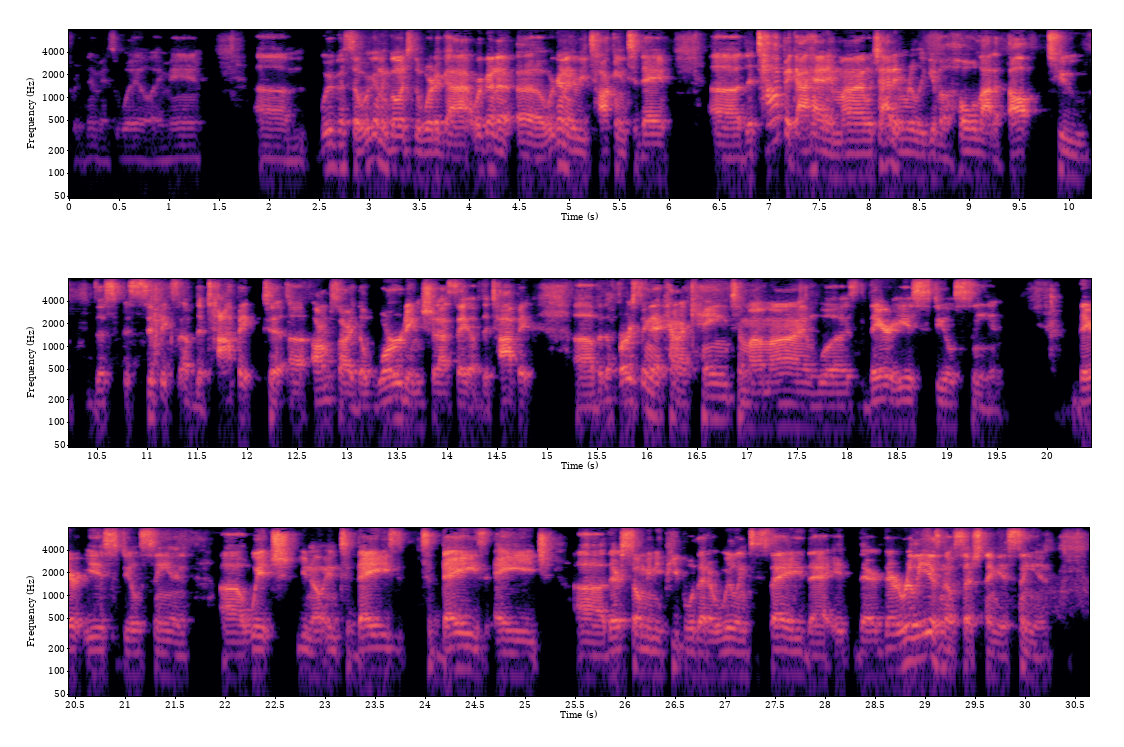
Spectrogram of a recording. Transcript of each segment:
for them as well. Amen. Um, we're gonna so we're to go into the Word of God. We're gonna uh, we're to be talking today. Uh, the topic I had in mind, which I didn't really give a whole lot of thought to the specifics of the topic. To uh, I'm sorry, the wording, should I say, of the topic. Uh, but the first thing that kind of came to my mind was there is still sin. There is still sin, uh, which you know in today's today's age uh, there's so many people that are willing to say that it, there there really is no such thing as sin,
